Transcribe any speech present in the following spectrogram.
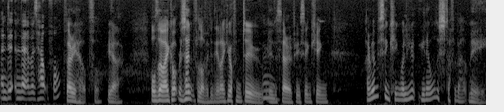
And, and that was helpful? Very helpful. Yeah. Although I got resentful of it in the end, like you often do in Mm. therapy, thinking. I remember thinking, well, you you know all this stuff about me.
